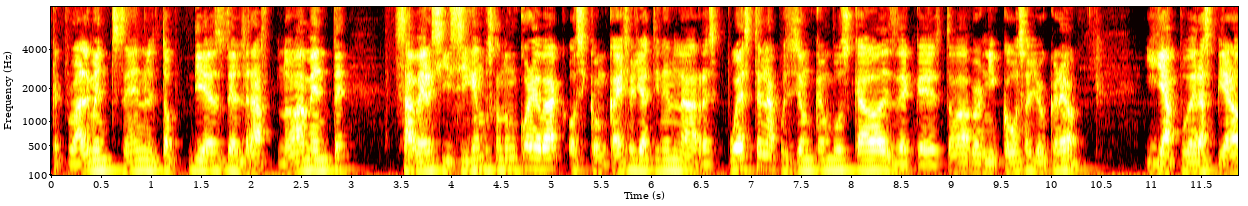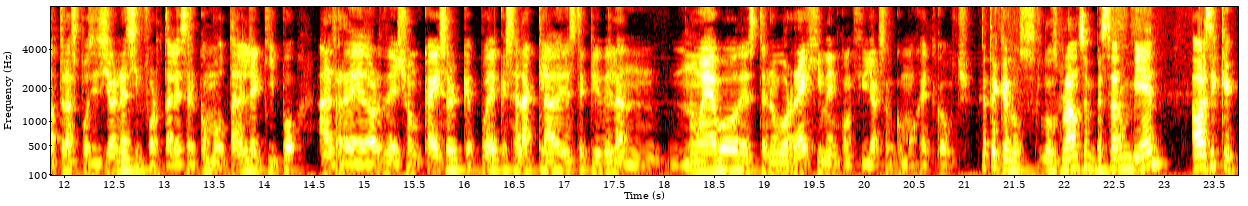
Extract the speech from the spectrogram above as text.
que probablemente esté en el top 10 del draft nuevamente, saber si siguen buscando un coreback o si con Kaiser ya tienen la respuesta en la posición que han buscado desde que estaba Bernie Kosar, yo creo. Y ya poder aspirar a otras posiciones y fortalecer como tal el equipo alrededor de Sean Kaiser, que puede que sea la clave de este Cleveland nuevo, de este nuevo régimen con Hugh Jackson como head coach. Fíjate que los, los Browns empezaron bien, ahora sí que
